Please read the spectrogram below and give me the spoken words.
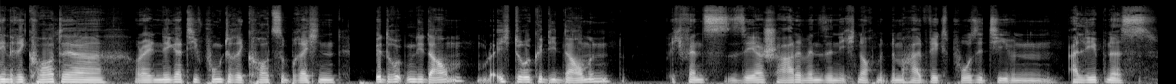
den Rekord der, oder den Negativpunkte-Rekord zu brechen. Wir drücken die Daumen, oder ich drücke die Daumen ich fände es sehr schade, wenn sie nicht noch mit einem halbwegs positiven Erlebnis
